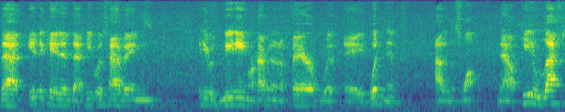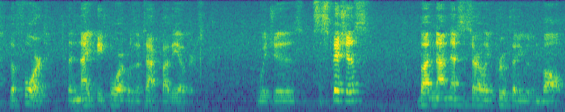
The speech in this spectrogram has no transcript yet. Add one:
that indicated that he was having, he was meeting or having an affair with a wood nymph out in the swamp. Now, he left the fort the night before it was attacked by the ogres, which is suspicious, but not necessarily proof that he was involved.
